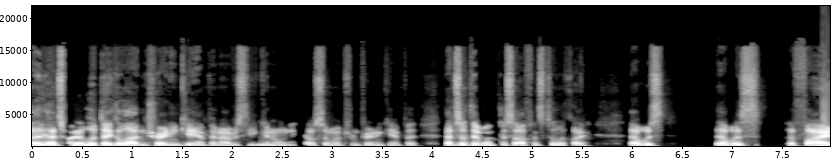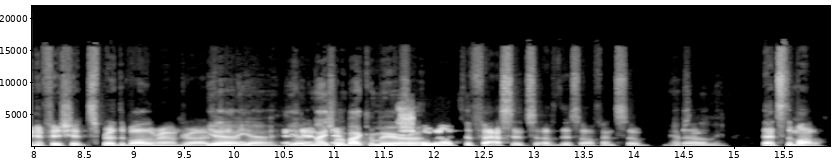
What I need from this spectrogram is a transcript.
Uh, yeah. That's what it looked like a lot in training camp, and obviously you can mm. only tell so much from training camp. But that's what they want this offense to look like. That was that was a fine, efficient, spread the ball around drive. Yeah, yeah, yeah. And, nice one by Kamara. Showed off the facets of this offense. So absolutely, um, that's the model.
